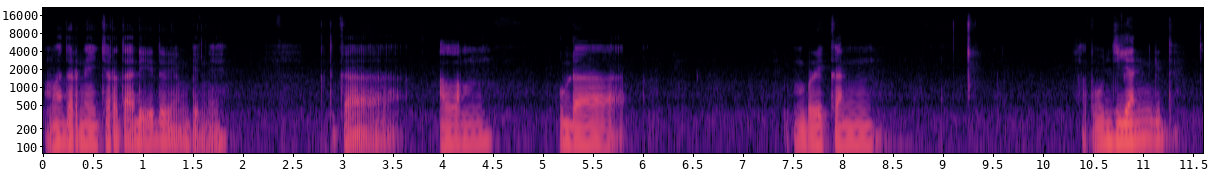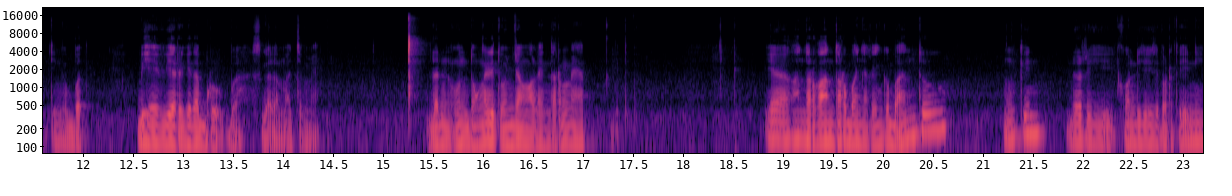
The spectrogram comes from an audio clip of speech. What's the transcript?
mother nature tadi itu yang mungkin ya. Ketika alam udah memberikan satu ujian gitu jadi ngebuat behavior kita berubah segala macamnya. Dan untungnya ditunjang oleh internet ya kantor-kantor banyak yang kebantu mungkin dari kondisi seperti ini.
